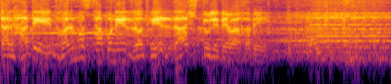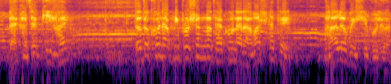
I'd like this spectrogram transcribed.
তার হাতে ধর্ম স্থাপনের রথের রাশ তুলে দেওয়া হবে। দেখা যাক কি হয়। ততক্ষণ আপনি প্রসন্ন থাকুন আর আমার সাথে ভালোবেসে বলুন,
